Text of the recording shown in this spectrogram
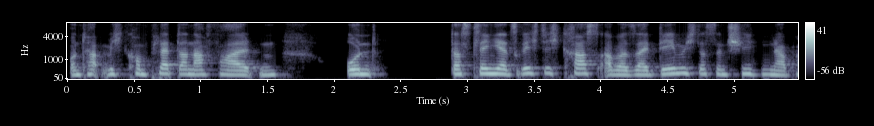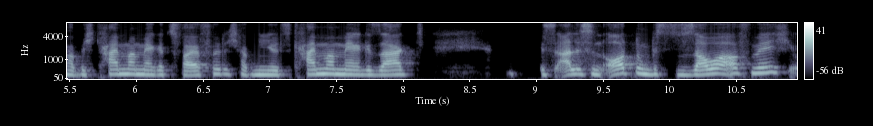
und habe mich komplett danach verhalten. Und das klingt jetzt richtig krass, aber seitdem ich das entschieden habe, habe ich keinmal mehr gezweifelt. Ich habe Nils keinmal mehr gesagt, ist alles in Ordnung, bist du sauer auf mich?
